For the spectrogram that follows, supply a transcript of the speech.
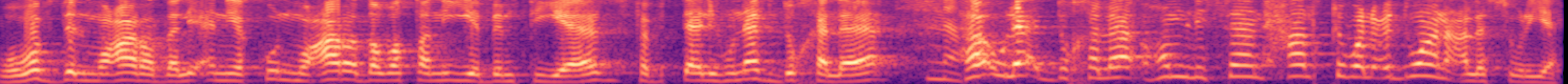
ووفد المعارضة لأن يكون معارضة وطنية بامتياز فبالتالي هناك دخلاء. نعم. هؤلاء الدخلاء هم لسان حال قوى العدوان على سوريا.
